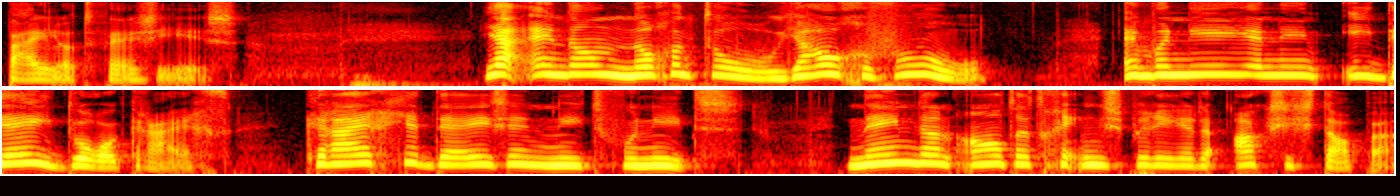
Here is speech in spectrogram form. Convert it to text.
pilotversie is. Ja, en dan nog een tool, jouw gevoel. En wanneer je een idee doorkrijgt, krijg je deze niet voor niets. Neem dan altijd geïnspireerde actiestappen.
